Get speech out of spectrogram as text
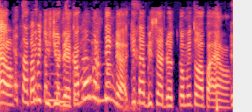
El Eh, tapi tapi, jujur deh kamu ngerti nggak kita bisa.com itu apa El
